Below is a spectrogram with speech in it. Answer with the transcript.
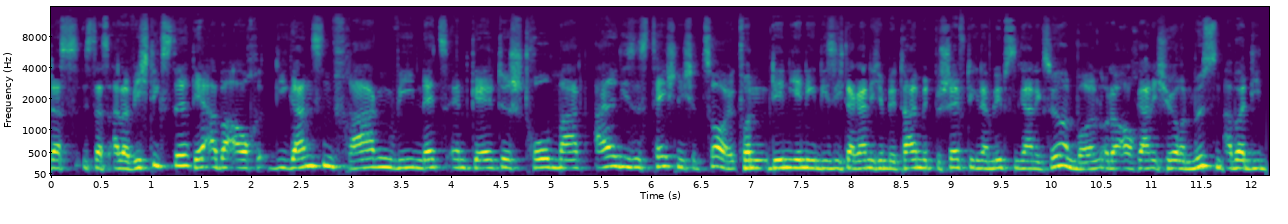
das ist das Allerwichtigste, der aber auch die ganzen Fragen wie Netzentgelte, Strommarkt, all dieses technische Zeug von denjenigen, die sich da gar nicht im Detail mit beschäftigen, am liebsten gar nichts hören wollen oder auch gar nicht hören müssen, aber die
